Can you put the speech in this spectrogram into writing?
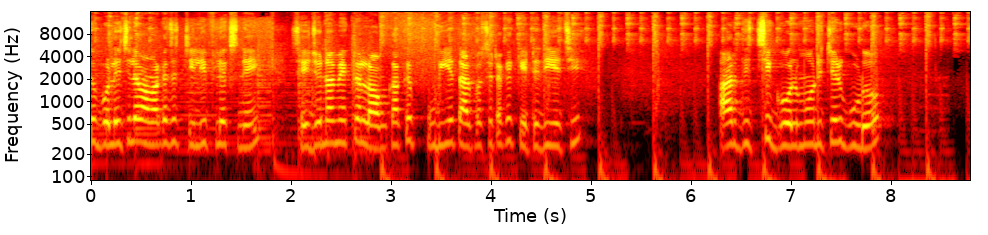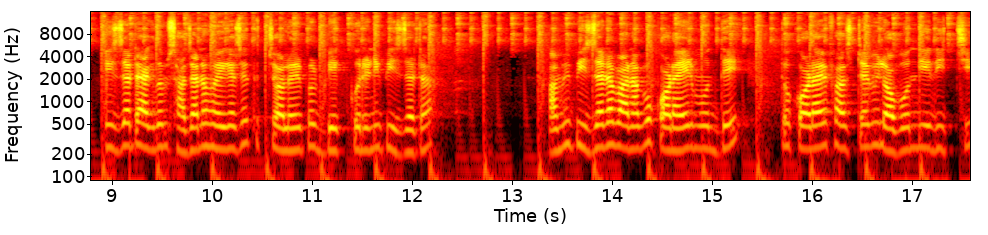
কিন্তু বলেছিলাম আমার কাছে চিলি ফ্লেক্স নেই, সেই জন্য আমি একটা লঙ্কাকে পুড়িয়ে তারপর সেটাকে কেটে দিয়েছি। আর দিচ্ছি গোলমরিচের গুঁড়ো। পিৎজাটা একদম সাজানো হয়ে গেছে, তো চলো এরপর বেক করে নিই পিৎজাটা। আমি পিৎজাটা বানাবো কড়াইয়ের মধ্যে, তো কড়াইয়ে ফার্স্টে আমি লবণ দিয়ে দিচ্ছি।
